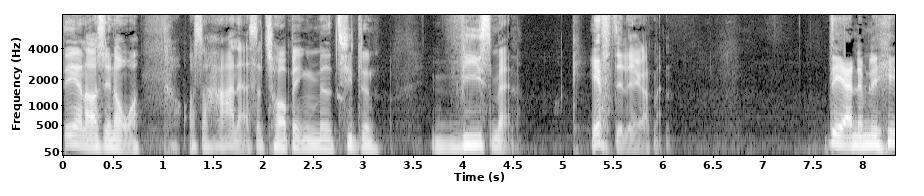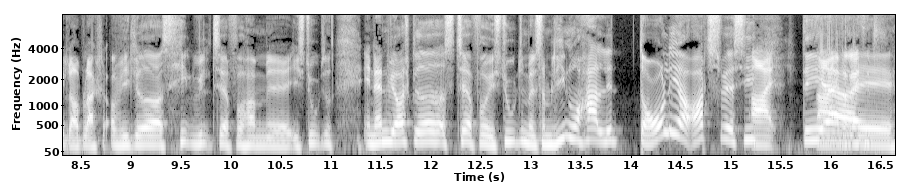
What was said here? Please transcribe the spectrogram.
Det er han også ind over. Og så har han altså toppingen med titlen Vismand. Kæft, det er lækkert, mand. Det er nemlig helt oplagt, og vi glæder os helt vildt til at få ham øh, i studiet. En anden, vi også glæder os til at få i studiet, men som lige nu har lidt dårligere odds, vil jeg sige. Nej, det nej, er, er det rigtigt? øh,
